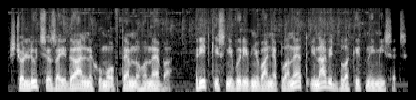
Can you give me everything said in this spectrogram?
що ллються за ідеальних умов темного неба, рідкісні вирівнювання планет і навіть блакитний місяць.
